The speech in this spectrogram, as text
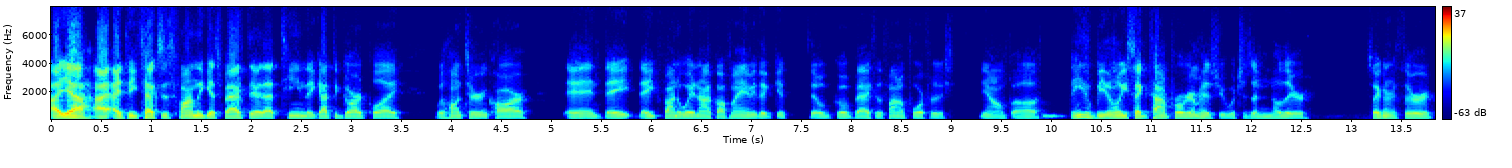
uh, yeah, I, I think Texas finally gets back there. That team, they got the guard play with Hunter and Carr, and they they find a way to knock off Miami. They get they'll go back to the Final Four for you know, uh, these will be the only second time in program history, which is another second or third,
